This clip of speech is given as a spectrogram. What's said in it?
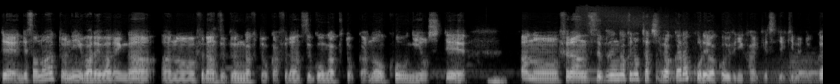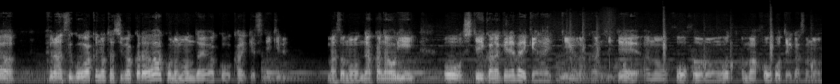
て、で、その後に我々が、あの、フランス文学とかフランス語学とかの講義をして、あの、フランス文学の立場からこれはこういうふうに解決できるとか、フランス語学の立場からはこの問題はこう解決できる。まあ、その仲直りをしていかなければいけないっていうような感じで、あの、方法論を、まあ、方法というか、その、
